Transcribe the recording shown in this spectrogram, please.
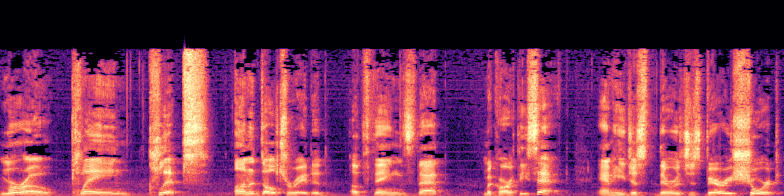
Murrow playing clips unadulterated of things that McCarthy said. And he just, there was just very short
